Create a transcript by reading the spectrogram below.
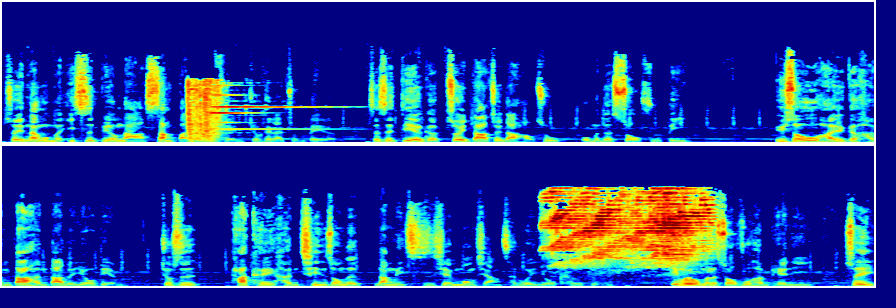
所以让我们一次不用拿上百万的钱就可以来准备了。这是第二个最大最大好处，我们的首付低。预售屋还有一个很大很大的优点，就是它可以很轻松的让你实现梦想，成为有壳主。因为我们的首付很便宜，所以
